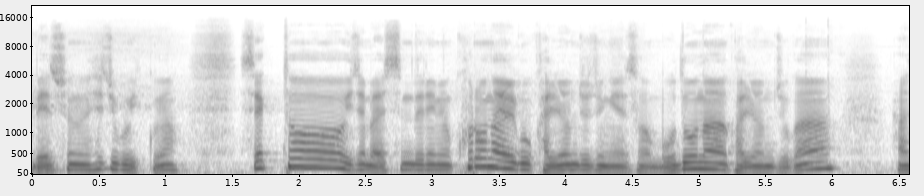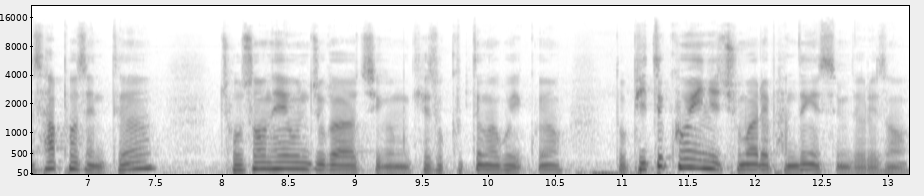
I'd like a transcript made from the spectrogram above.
매수는 해주고 있고요. 섹터 이제 말씀드리면 코로나19 관련주 중에서 모더나 관련주가 한 4%, 조선 해운주가 지금 계속 급등하고 있고요. 또 비트코인이 주말에 반등했습니다. 그래서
